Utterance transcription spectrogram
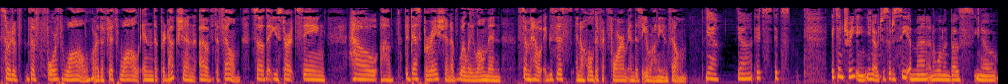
sort of the fourth wall or the fifth wall in the production of the film, so that you start seeing how um, the desperation of Willy Loman somehow exists in a whole different form in this Iranian film. Yeah, yeah, it's it's it's intriguing, you know, to sort of see a man and a woman both, you know,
